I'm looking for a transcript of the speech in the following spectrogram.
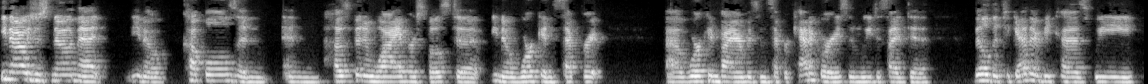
you know, I was just known that you know, couples and and husband and wife are supposed to, you know, work in separate uh, work environments in separate categories, and we decided to build it together because we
